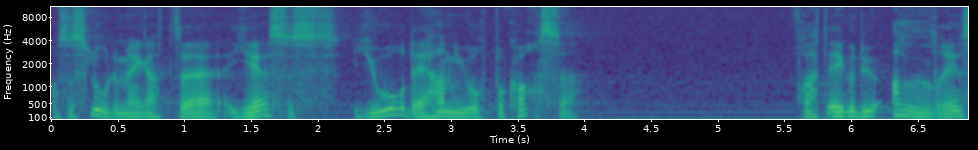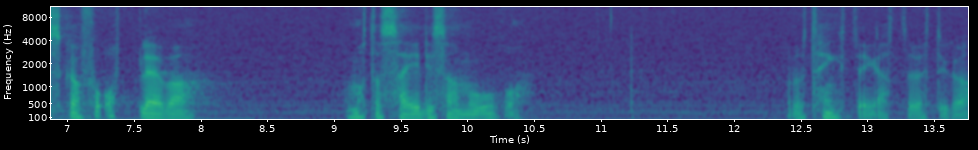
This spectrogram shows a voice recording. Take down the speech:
Og så slo det meg at eh, Jesus gjorde det han gjorde på korset, for at jeg og du aldri skal få oppleve å måtte si de samme ordene. Og Da tenkte jeg at vet du hva,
